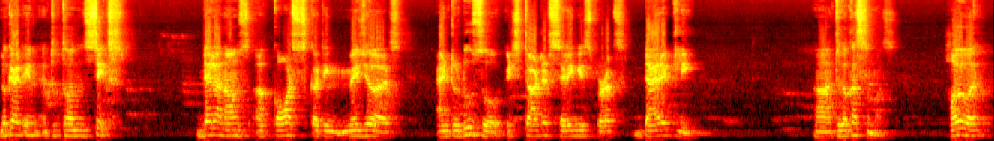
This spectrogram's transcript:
Look at in 2006, Dell announced a cost-cutting measures and to do so, it started selling its products directly uh, to the customers. However,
